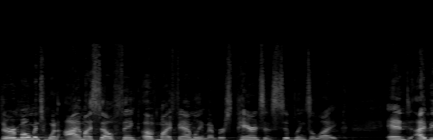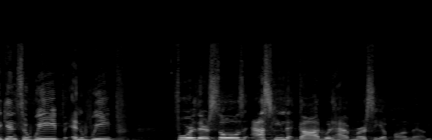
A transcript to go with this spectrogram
There are moments when I myself think of my family members, parents and siblings alike, and I begin to weep and weep for their souls, asking that God would have mercy upon them.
